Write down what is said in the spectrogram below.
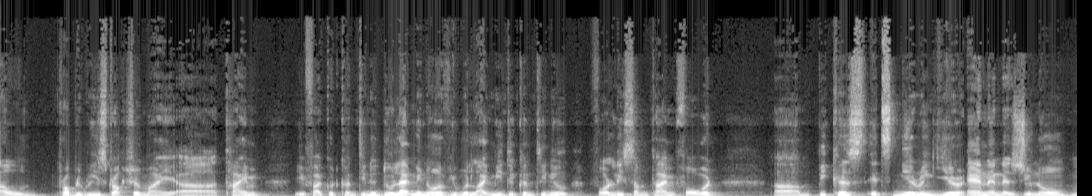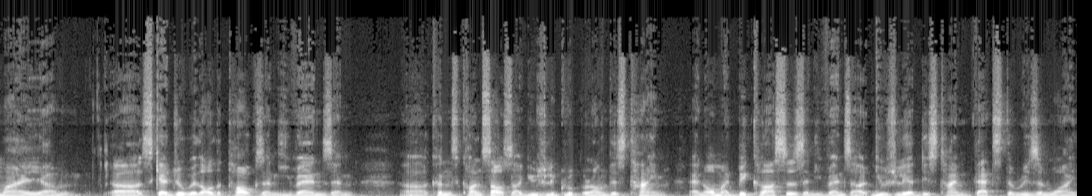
i'll probably restructure my uh, time if i could continue. Do let me know if you would like me to continue for at least some time forward um, because it's nearing year end and as you know my um, uh, schedule with all the talks and events and uh, consults are usually grouped around this time and all my big classes and events are usually at this time. That's the reason why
